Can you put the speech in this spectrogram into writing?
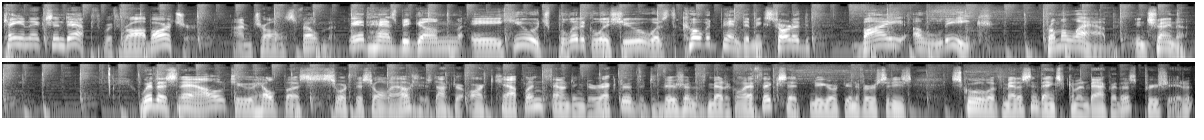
KNX In Depth with Rob Archer. I'm Charles Feldman. It has become a huge political issue was the COVID pandemic started by a leak from a lab in China. With us now to help us sort this all out is Dr. Art Caplan, founding director of the Division of Medical Ethics at New York University's School of Medicine. Thanks for coming back with us. Appreciate it.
